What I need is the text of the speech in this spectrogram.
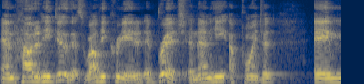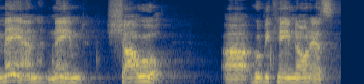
And how did he do this? Well, he created a bridge, and then he appointed a man named Shaul, uh, who became known as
